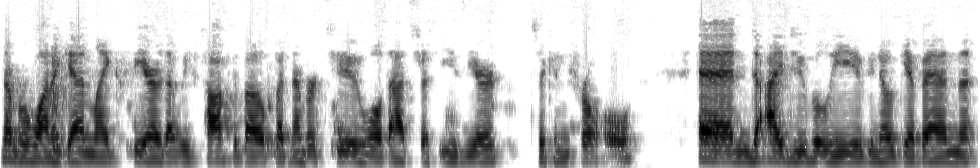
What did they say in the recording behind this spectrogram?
number one, again, like fear that we've talked about, but number two, well, that's just easier to control. And I do believe, you know, given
